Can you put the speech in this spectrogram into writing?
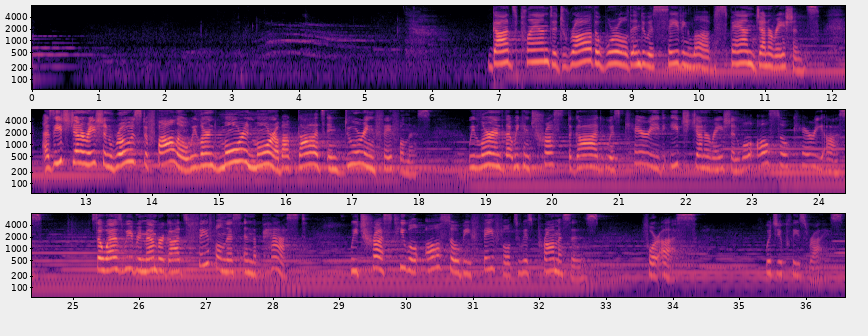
God's plan to draw the world into his saving love spanned generations. As each generation rose to follow, we learned more and more about God's enduring faithfulness. We learned that we can trust the God who has carried each generation will also carry us. So, as we remember God's faithfulness in the past, we trust He will also be faithful to His promises for us. Would you please rise?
